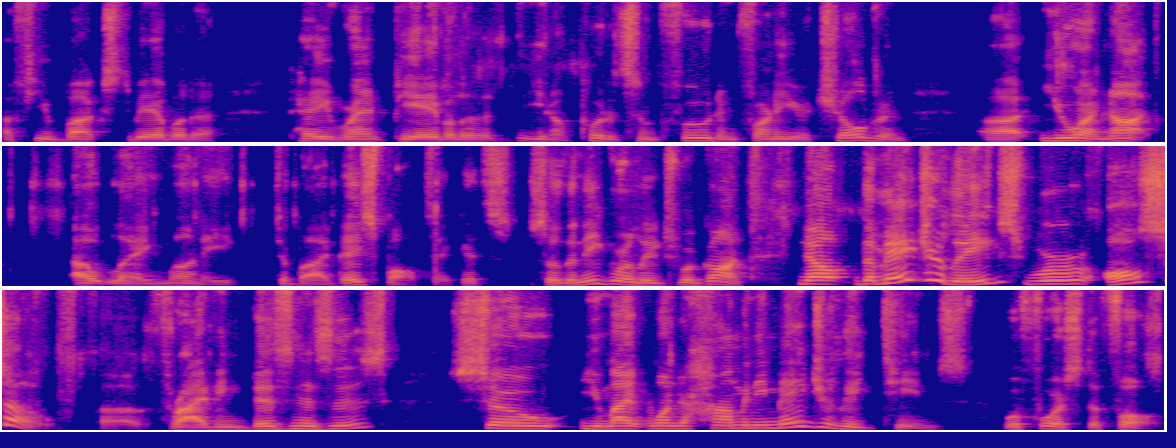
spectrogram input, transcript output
a few bucks to be able to pay rent, be able to, you know, put some food in front of your children, uh, you are not outlaying money to buy baseball tickets. So the Negro Leagues were gone. Now, the major leagues were also uh, thriving businesses. So you might wonder how many major league teams were forced to fold.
